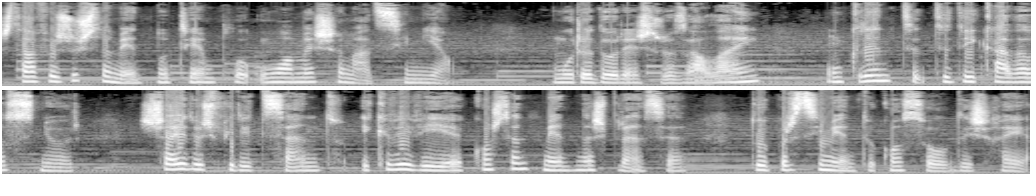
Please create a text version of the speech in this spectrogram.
estava justamente no templo um homem chamado Simeão, morador em Jerusalém, um crente dedicado ao Senhor, cheio do Espírito Santo e que vivia constantemente na esperança do aparecimento do consolo de Israel.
